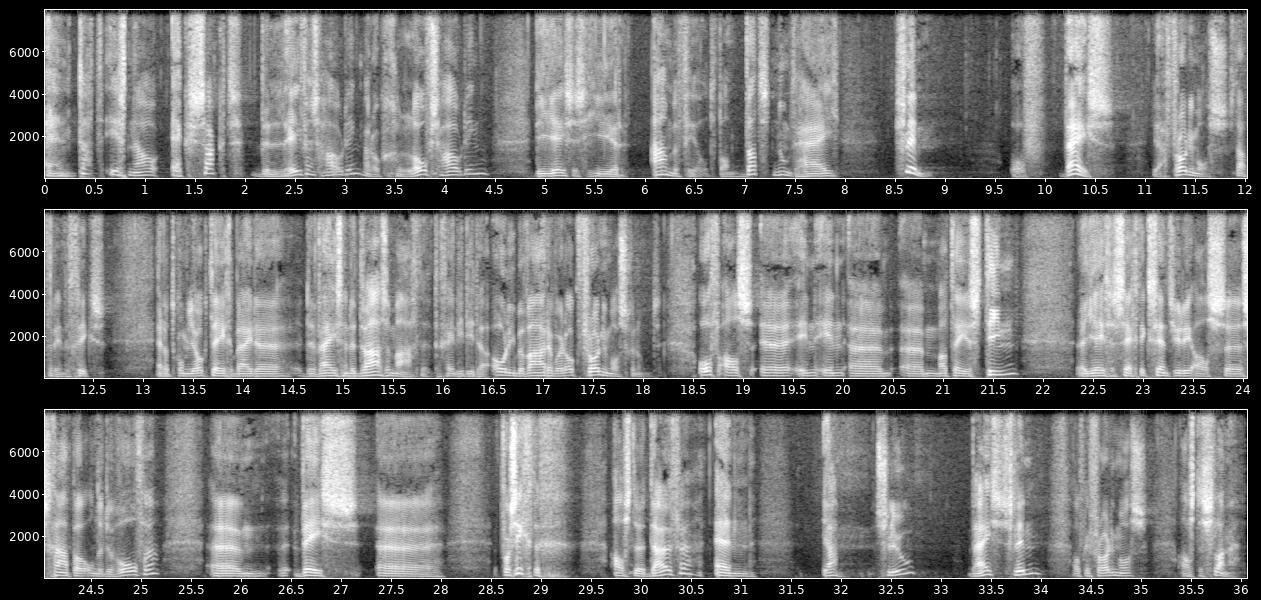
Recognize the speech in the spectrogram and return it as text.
En dat is nou exact de levenshouding, maar ook geloofshouding, die Jezus hier aanbeveelt. Want dat noemt hij slim of wijs. Ja, phronimos staat er in het Grieks. En dat kom je ook tegen bij de, de wijze en de dwaze maagden. Degene die de olie bewaren worden ook phronimos genoemd. Of als uh, in, in uh, Matthäus 10, Jezus zegt, ik zend jullie als schapen onder de wolven. Ehm, wees voorzichtig als de duiven en ja, sluw, wijs, slim, ook weer phronimos, als de slangen.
